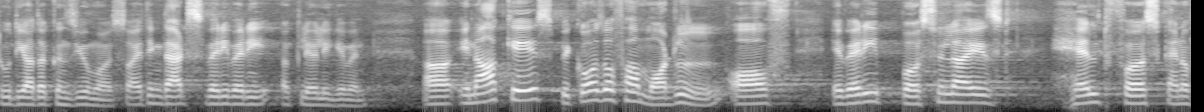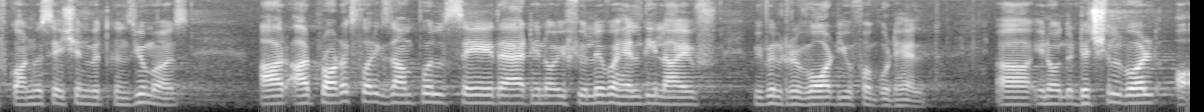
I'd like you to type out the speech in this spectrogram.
to the other consumers. So I think that's very very uh, clearly given. Uh, in our case, because of our model of a very personalized health-first kind of conversation with consumers, our, our products, for example, say that, you know, if you live a healthy life, we will reward you for good health. Uh, you know, the digital world uh,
